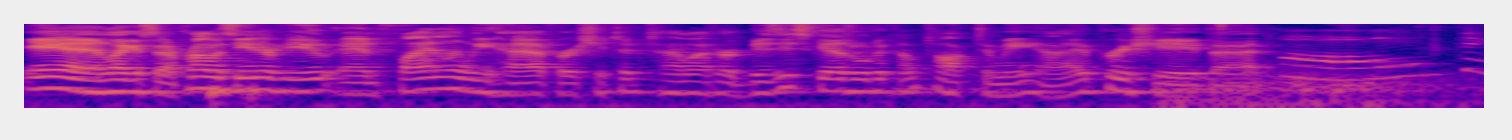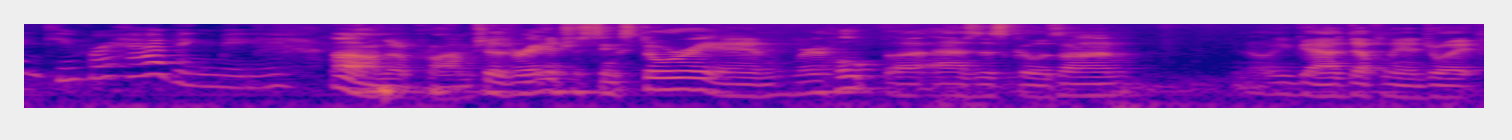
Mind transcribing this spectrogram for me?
And like I said, I promised the interview, and finally we have her. She took time out of her busy schedule to come talk to me. I appreciate that. Oh, thank you for having me. Oh, no problem. She has a very interesting story, and we hope uh, as this goes on, you know, you guys definitely enjoy it.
